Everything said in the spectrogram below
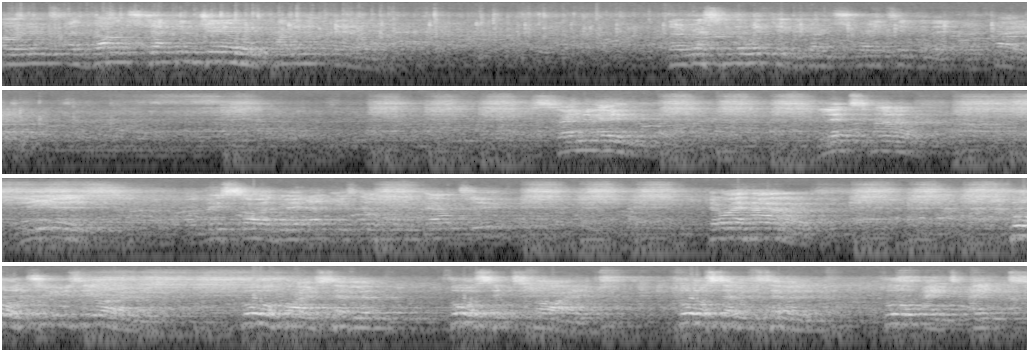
diamonds. Advanced Jack and Jill coming up now. No rest for the wicked, we're going straight into it, okay. Same again. Let's have leaders on this side where Aggie is now coming down to. Can I have 420 457 465 477 488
